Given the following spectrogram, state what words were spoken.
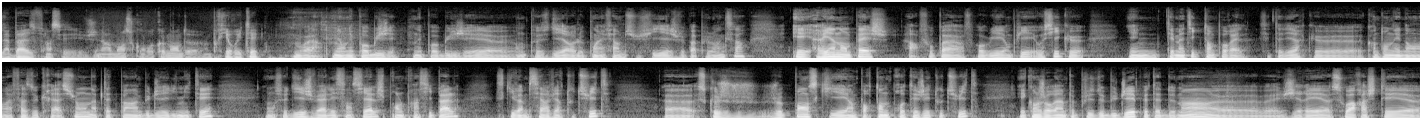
la base, enfin, c'est généralement ce qu'on recommande en priorité. Voilà, mais on n'est pas obligé. On n'est pas obligé. on peut se dire le point .fr me suffit et je vais pas plus loin que ça. Et rien n'empêche. Alors, faut pas, faut pas oublier oublier aussi que il y a une thématique temporelle. C'est-à-dire que quand on est dans la phase de création, on n'a peut-être pas un budget illimité. On se dit, je vais à l'essentiel, je prends le principal, ce qui va me servir tout de suite, euh, ce que je, je pense qui est important de protéger tout de suite. Et quand j'aurai un peu plus de budget, peut-être demain, euh, bah, j'irai soit racheter euh,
